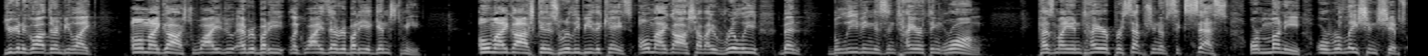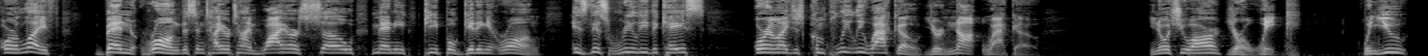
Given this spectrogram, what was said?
You're going to go out there and be like, oh my gosh, why do everybody, like, why is everybody against me? Oh my gosh, can this really be the case? Oh my gosh, have I really been believing this entire thing wrong? Has my entire perception of success or money or relationships or life been wrong this entire time? Why are so many people getting it wrong? Is this really the case? Or am I just completely wacko? You're not wacko. You know what you are? You're awake. When you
